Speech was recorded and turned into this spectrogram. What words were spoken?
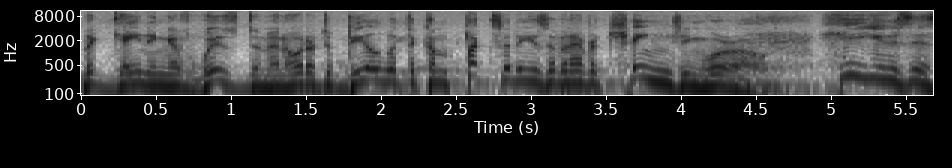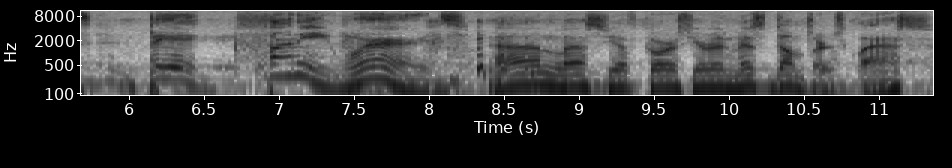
the gaining of wisdom in order to deal with the complexities of an ever changing world. He uses big, funny words. Unless, of course, you're in Miss Dumpler's class.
